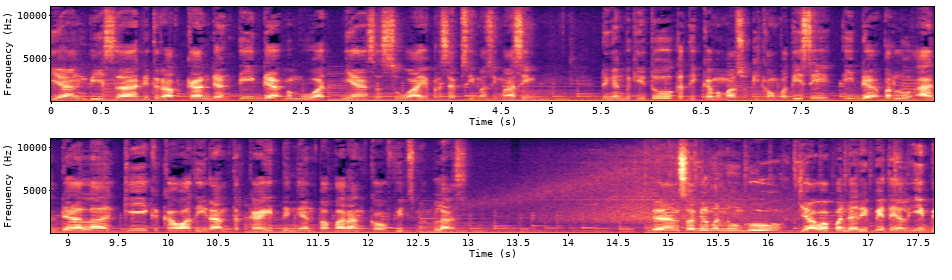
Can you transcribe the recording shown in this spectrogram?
yang bisa diterapkan dan tidak membuatnya sesuai persepsi masing-masing. Dengan begitu, ketika memasuki kompetisi, tidak perlu ada lagi kekhawatiran terkait dengan paparan COVID-19. Dan sambil menunggu jawaban dari PT LIB,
